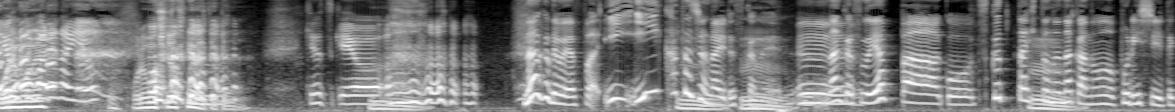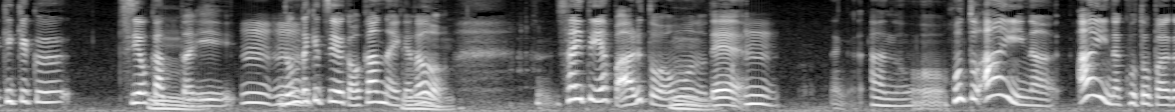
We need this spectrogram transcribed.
喜 俺もね。ばれないよ。俺も気をつけないといけない。気をつけよう。なんかでもやっぱいい言い方じゃないですかね、うん。なんかそうやっぱこう作った人の中のポリシーって結局強かったり、うん。うん。どんだけ強いか分かんないけど、最低やっぱあるとは思うので、うんなんかあの本当安易な安易な言葉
